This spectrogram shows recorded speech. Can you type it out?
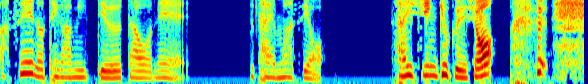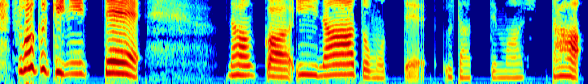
明日への手紙っていう歌をね、歌えますよ。最新曲でしょ？すごく気に入って、なんかいいなぁと思って歌ってました。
